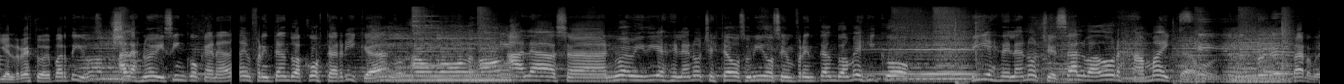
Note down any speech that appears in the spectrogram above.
Y el resto de partidos, a las 9 y 5 Canadá enfrentando a Costa Rica. A las ah, 9 y 10 de la noche Estados Unidos enfrentando a México. 10 de la noche Salvador, Jamaica. Oh, tarde.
